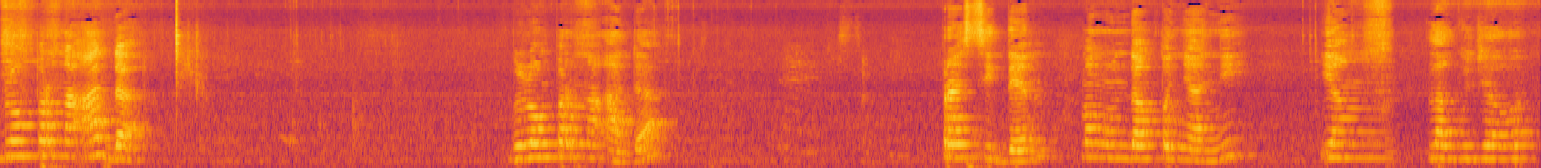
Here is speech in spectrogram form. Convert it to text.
Belum pernah ada. Belum pernah ada presiden mengundang penyanyi yang lagu Jawa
